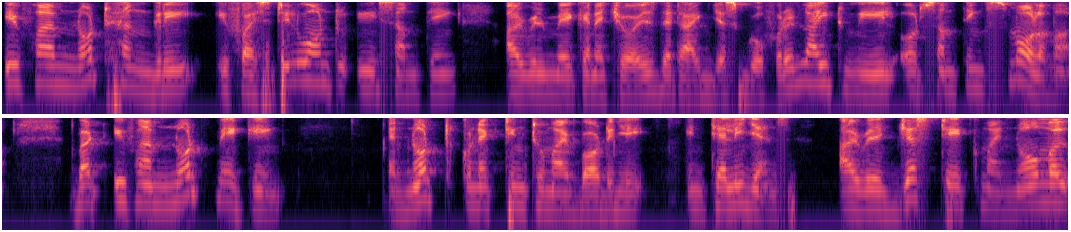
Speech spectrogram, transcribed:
If I'm not hungry, if I still want to eat something, I will make an, a choice that I just go for a light meal or something small amount. But if I'm not making and not connecting to my bodily intelligence, I will just take my normal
